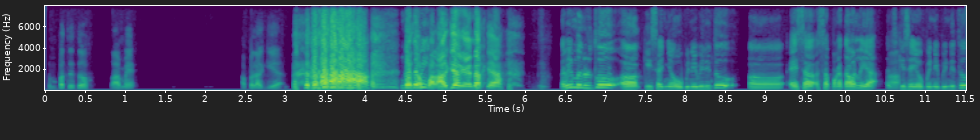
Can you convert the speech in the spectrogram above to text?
Sempet itu rame. Apalagi ya? Enggak Bahas tapi apa lagi yang enak ya? Tapi menurut lu eh, kisahnya Upin Ipin itu eh eh se sepengetahuan lu ya, Ah. kisahnya Upin Ipin itu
